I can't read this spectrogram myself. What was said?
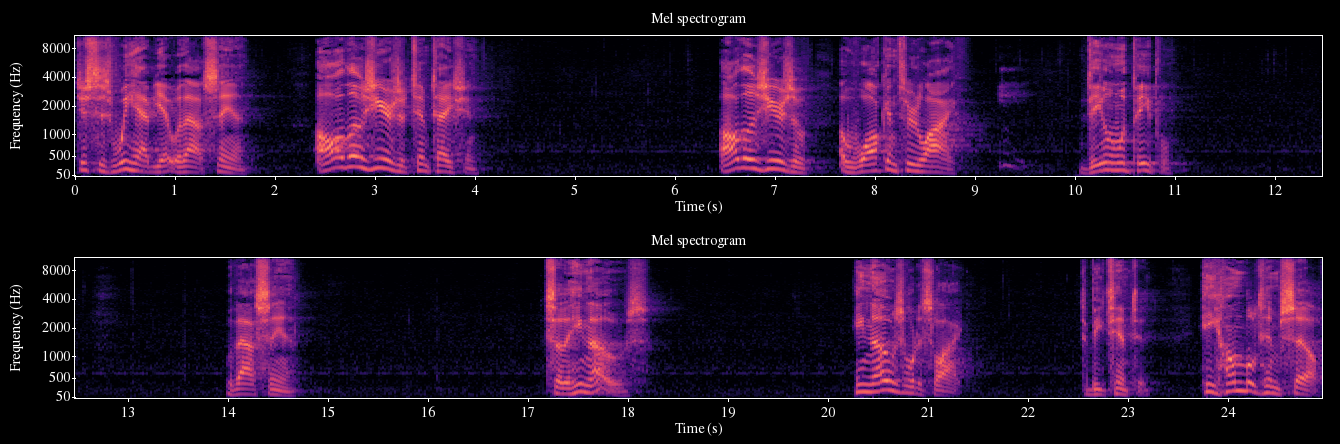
just as we have yet without sin. All those years of temptation, all those years of, of walking through life, dealing with people, without sin. So that he knows. He knows what it's like to be tempted. He humbled himself.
